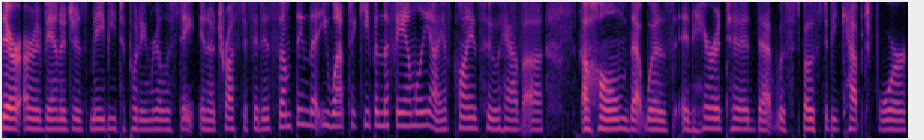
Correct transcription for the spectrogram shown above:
There are advantages maybe to putting real estate in a trust if it is something that you want to keep in the family. I have clients who have a a home that was inherited that was supposed to be kept for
